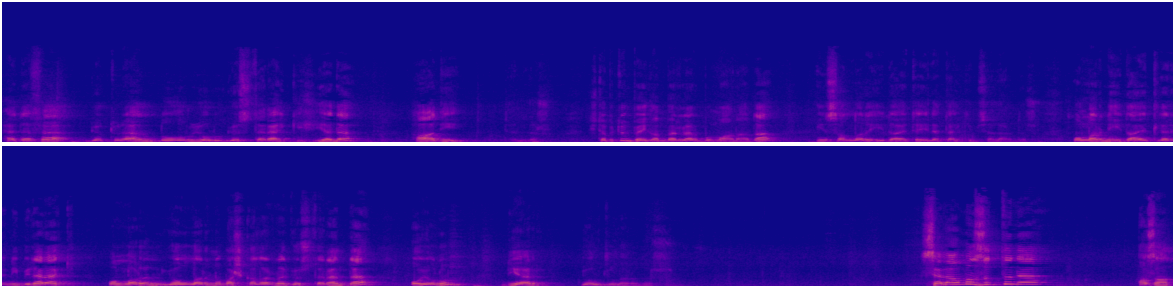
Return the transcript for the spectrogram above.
hedefe götüren, doğru yolu gösteren kişiye de hadi denilir. İşte bütün peygamberler bu manada insanları hidayete ileten kimselerdir. Onların hidayetlerini bilerek onların yollarını başkalarına gösteren de o yolun diğer yolcularıdır. Selamın zıttı ne? Azap.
